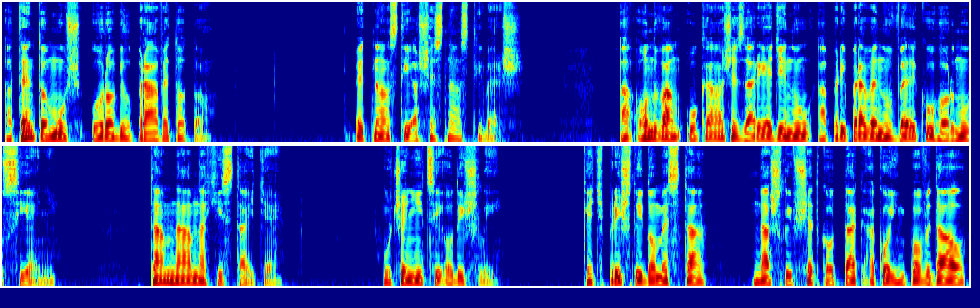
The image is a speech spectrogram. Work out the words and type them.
a tento muž urobil práve toto. 15. a 16. verš. A on vám ukáže zariadenú a pripravenú veľkú hornú sieň. Tam nám nachystajte. Učeníci odišli. Keď prišli do mesta, našli všetko tak, ako im povedal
